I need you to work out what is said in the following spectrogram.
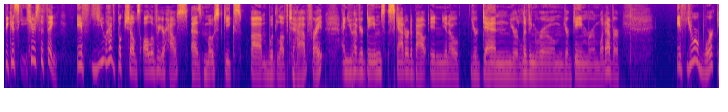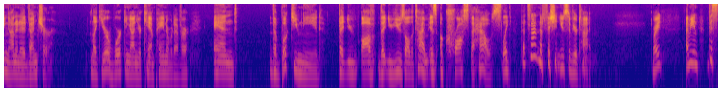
because here's the thing: if you have bookshelves all over your house, as most geeks um, would love to have, right, and you have your games scattered about in you know your den, your living room, your game room, whatever. If you're working on an adventure, like you're working on your campaign or whatever, and the book you need that you off, that you use all the time is across the house. Like that's not an efficient use of your time. Right? I mean, this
